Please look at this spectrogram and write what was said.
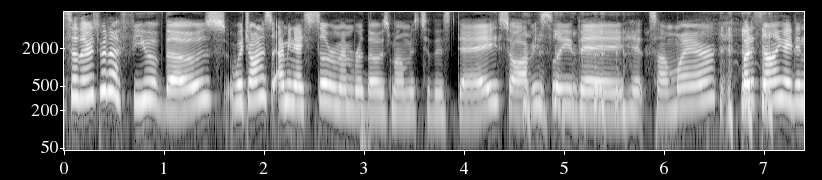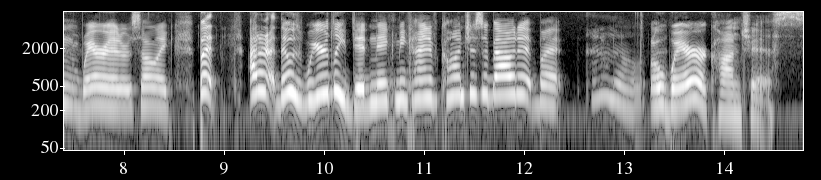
So there's been a few of those, which honestly, I mean, I still remember those moments to this day. So obviously they hit somewhere, but it's not like I didn't wear it or it's not like, but I don't know. Those weirdly did make me kind of conscious about it, but I don't know. Aware or conscious?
